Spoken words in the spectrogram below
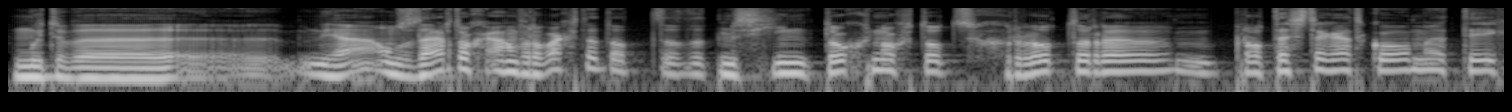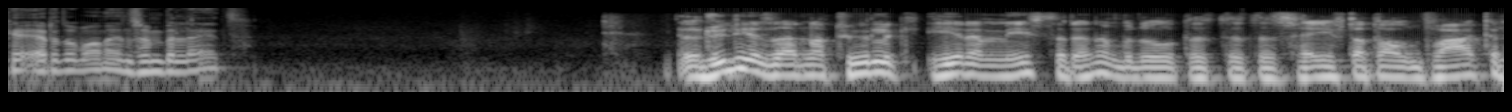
moeten we eh, ja, ons daar toch aan verwachten dat, dat het misschien toch nog tot grotere protesten gaat komen tegen Erdogan en zijn beleid? Rudy is daar natuurlijk heer en meester in. Ik bedoel, dat, dat is, hij heeft dat al vaker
